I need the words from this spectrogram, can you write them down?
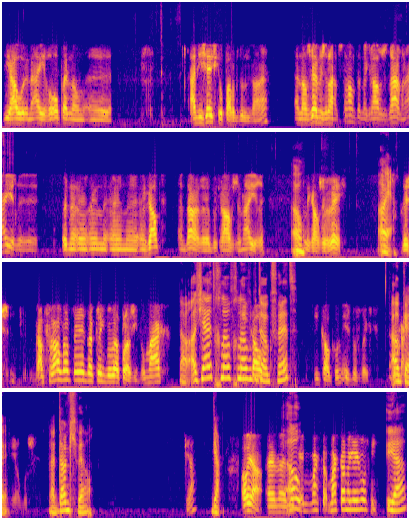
Die houden een eieren op en dan... ah, die zeeschildpadden bedoel ik dan, hè? En dan zwemmen ze naar het strand en dan graven ze daar een eier, eh, een, een, een, een, gat. En daar begraven ze hun eieren. Oh, En dan gaan ze weer weg. oh ja. Dus dat verhaal, dat, dat klinkt me wel plausibel. Maar Nou, als jij het gelooft, geloof ik het ook, Fred. die kalkoen is bevrucht. Oké. anders. Nou, dankjewel. Ja? Ja. Oh ja, en eh, Oh. mag, mag dat nog even of niet? Ja?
